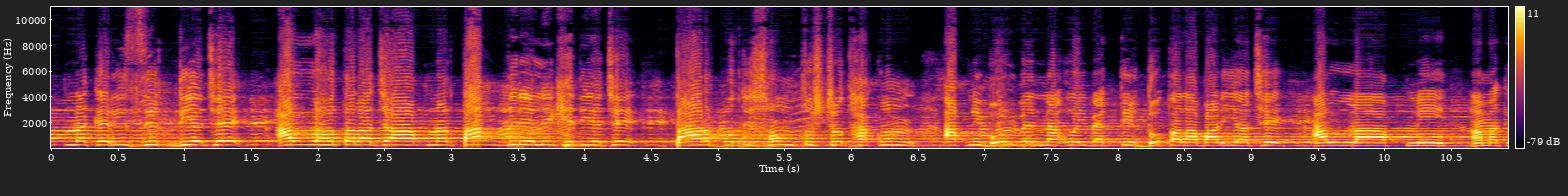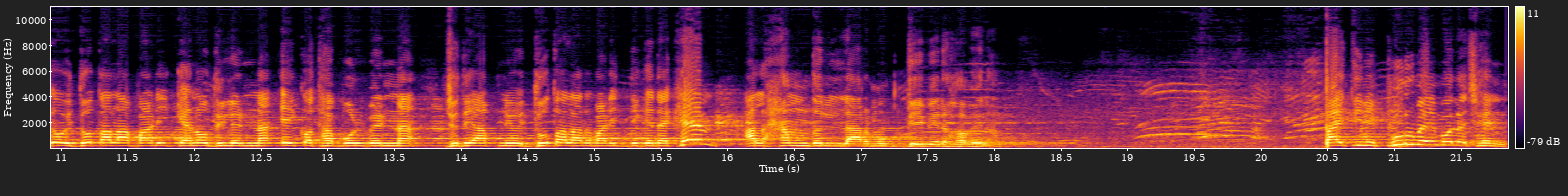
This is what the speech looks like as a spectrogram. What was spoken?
আপনাকে রিজিক দিয়েছে আল্লাহ তালা যা আপনার তাকদিরে লিখে দিয়েছে, তার প্রতি সন্তুষ্ট থাকুন। আপনি বলবেন না, ওই ব্যক্তির দোতলা বাড়ি আছে। আল্লাহ, আপনি আমাকে ওই দোতলা বাড়ি কেন দিলেন না? এই কথা বলবেন না। যদি আপনি ওই দোতলার বাড়ির দিকে দেখেন আলহামদুলিল্লাহ মুখ দিয়ে বের হবে না। তাই তিনি পূর্বেই বলেছেন,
